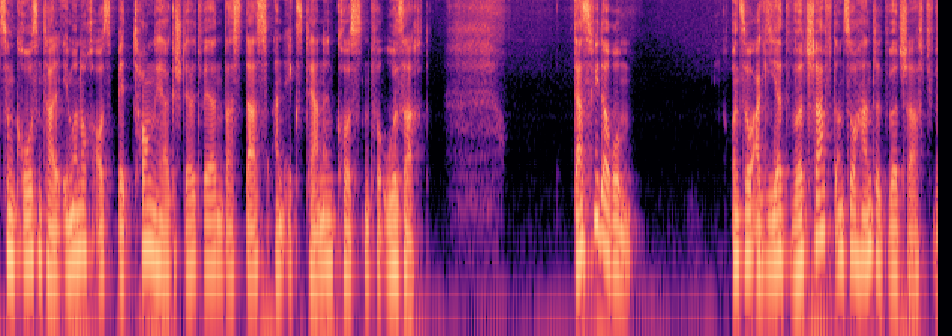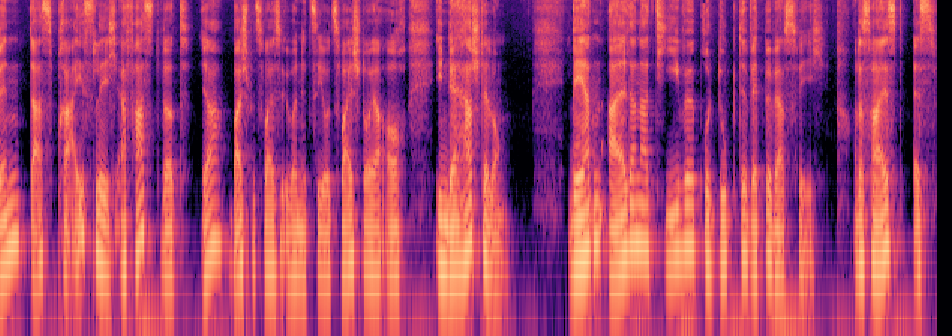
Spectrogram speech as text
zum großen Teil immer noch aus Beton hergestellt werden, was das an externen Kosten verursacht. Das wiederum, und so agiert Wirtschaft und so handelt Wirtschaft, wenn das preislich erfasst wird, ja, beispielsweise über eine CO2-Steuer auch in der Herstellung, werden alternative Produkte wettbewerbsfähig. Und das heißt, es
